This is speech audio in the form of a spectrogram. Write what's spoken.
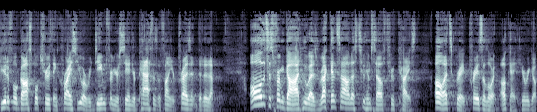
beautiful gospel truth. In Christ, you are redeemed from your sin. Your past is defined, your present, da da da. All this is from God who has reconciled us to himself through Christ. Oh, that's great. Praise the Lord. Okay, here we go.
